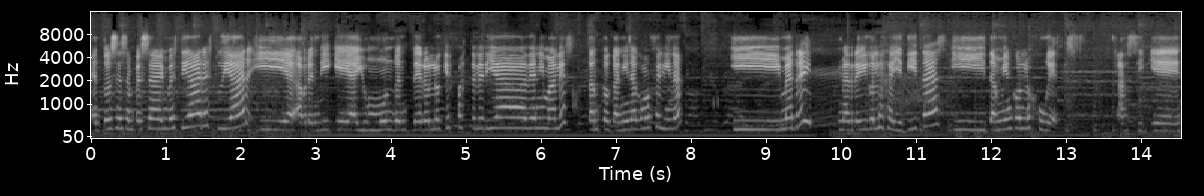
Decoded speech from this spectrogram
Entonces empecé a investigar, a estudiar y aprendí que hay un mundo entero en lo que es pastelería de animales, tanto canina como felina, y me atreví me atreví con las galletitas y también con los juguetes. Así que...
